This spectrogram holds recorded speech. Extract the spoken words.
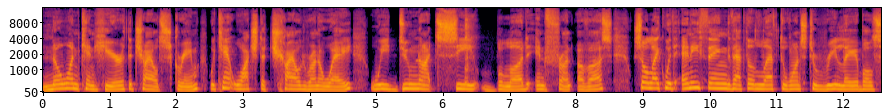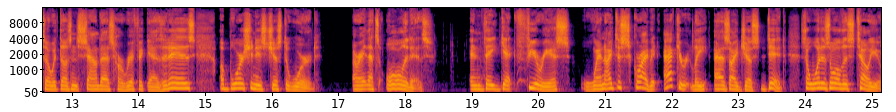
No one can hear the child scream. We can't watch the child run away. We do not see blood in front of us. So, like with anything that the left wants to relabel so it doesn't sound as horrific as it is, abortion is just a word. All right, that's all it is. And they get furious when I describe it accurately as I just did. So, what does all this tell you?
